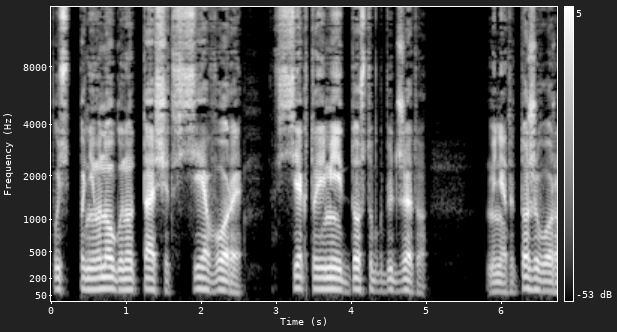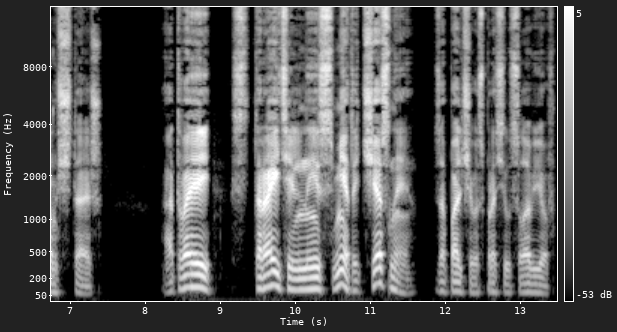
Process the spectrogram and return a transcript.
Пусть понемногу, но тащит. Все воры. Все, кто имеет доступ к бюджету. Меня ты тоже вором считаешь. А твои строительные сметы честные? Запальчиво спросил Соловьев.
